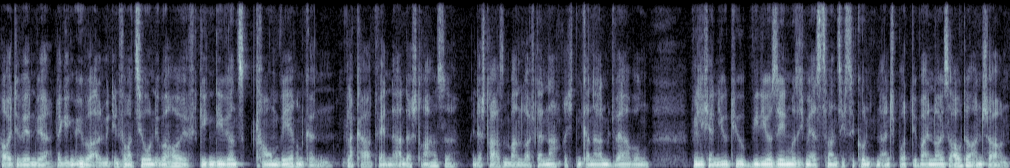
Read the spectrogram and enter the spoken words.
Heute werden wir dagegen überall mit Informationen überhäuft, gegen die wir uns kaum wehren können. Plakatwände an der Straße, in der Straßenbahn läuft ein Nachrichtenkanal mit Werbung, Will ich ein YouTube-Video sehen, muss ich mir erst 20 Sekunden einen Spot über ein neues Auto anschauen.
